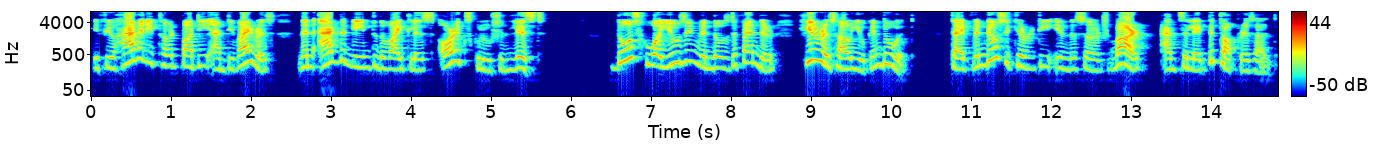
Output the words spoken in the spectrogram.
If you have any third-party antivirus, then add the game to the whitelist or exclusion list. Those who are using Windows Defender, here is how you can do it. Type Windows Security in the search bar and select the top result.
